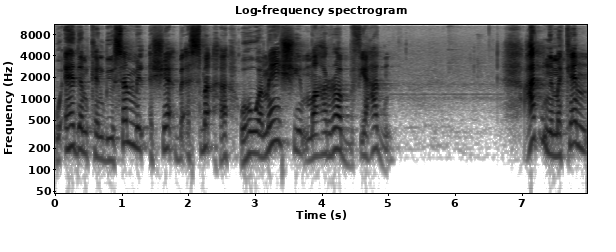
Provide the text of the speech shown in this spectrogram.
وآدم كان بيسمي الأشياء بأسمائها وهو ماشي مع الرب في عدن. عدن مكان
